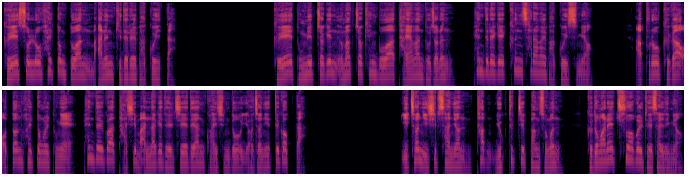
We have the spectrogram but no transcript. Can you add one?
그의 솔로 활동 또한 많은 기대를 받고 있다. 그의 독립적인 음악적 행보와 다양한 도전은 팬들에게 큰 사랑을 받고 있으며 앞으로 그가 어떤 활동을 통해 팬들과 다시 만나게 될지에 대한 관심도 여전히 뜨겁다. 2024년 탑 6 특집 방송은 그동안의 추억을 되살리며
